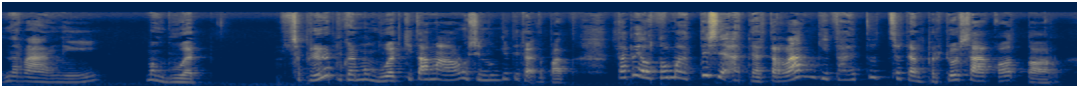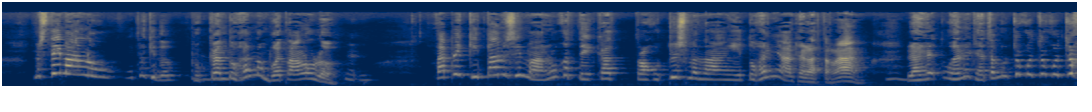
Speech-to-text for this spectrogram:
nerangi membuat sebenarnya bukan membuat kita malu sih mungkin tidak tepat tapi otomatis ya ada terang kita itu sedang berdosa kotor mesti malu itu gitu bukan Tuhan membuat malu loh Mm-mm. tapi kita mesti malu ketika Roh Kudus menerangi Tuhan yang adalah terang. Lah nek Tuhan datang ucuk ucuk ucuk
